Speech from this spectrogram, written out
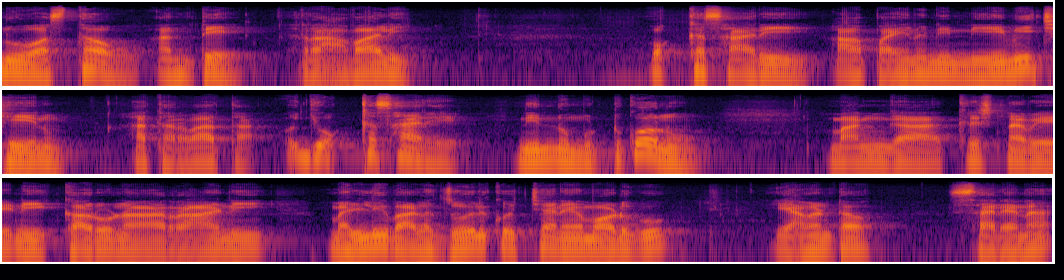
నువ్వు వస్తావు అంతే రావాలి. ఒక్కసారి ఆ పైన నిన్నేమీ చేయను. ఆ తర్వాత ఒక్కసారే నిన్ను ముట్టుకోను. మంగ కృష్ణవేణి కరుణ రాణి మళ్ళీ వాళ్ళ జోలికి వచ్చానేమో అడుగు. ఏమంటావు? సరేనా?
